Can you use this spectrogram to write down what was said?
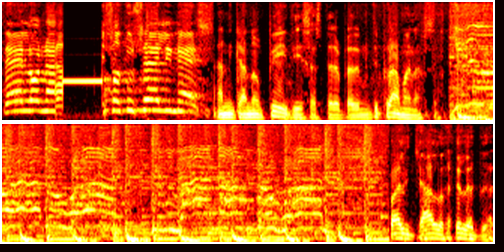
θέλω να γ***σω τους Έλληνες. Ανικανοποίητοι είσαστε, ρε παιδί μου, τι πράγμα είναι αυτό; Πάλι κι άλλο θέλετε.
